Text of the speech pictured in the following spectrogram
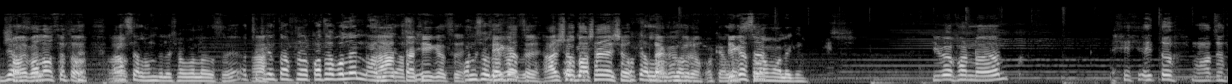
সবাই ভালো আছে তো? আচ্ছা আলহামদুলিল্লাহ সব ভালো আছে। আচ্ছা আপনারা কথা বলেন আমি আচ্ছা ঠিক আছে। ঠিক আছে আসো বাসায় এসো দেখা করো। ঠিক আছে? আসসালামু আলাইকুম। কি ব্যাপার নয়ন? এই তো মহাজন।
